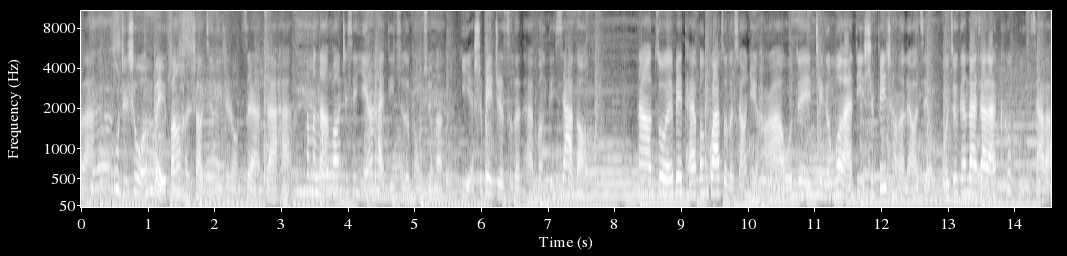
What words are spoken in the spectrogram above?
来，不只是我们北方很少经历这种自然灾害，他们南方这些沿海地区的同学们也是被这次的台风给吓到了。那作为被台风刮走的小女孩啊，我对这个莫兰蒂是非常的了解，我就跟大家来科普一下吧。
